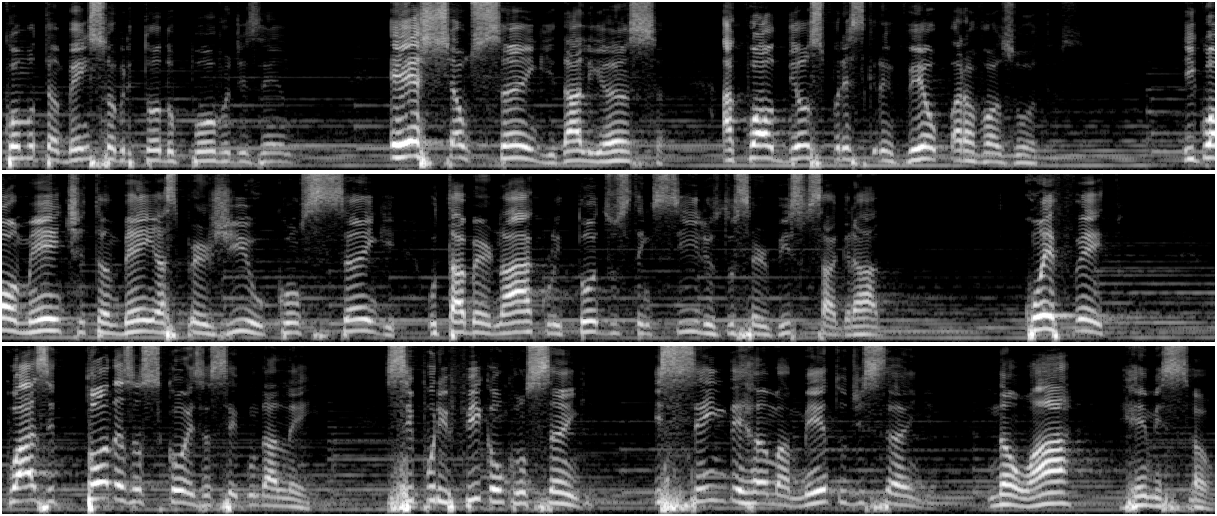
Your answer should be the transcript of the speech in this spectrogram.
como também sobre todo o povo, dizendo: Este é o sangue da aliança, a qual Deus prescreveu para vós outros. Igualmente também aspergiu com sangue o tabernáculo e todos os utensílios do serviço sagrado. Com efeito, quase todas as coisas, segundo a lei, se purificam com sangue, e sem derramamento de sangue não há remissão.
